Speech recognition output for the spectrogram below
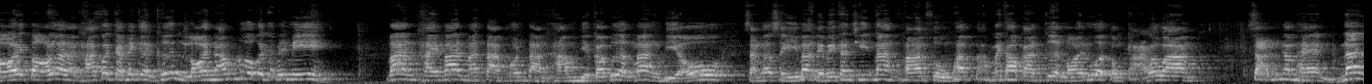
รอยต่อแล้วหลังคาก็จะไม่เกิดขึ้นรอยน้ำรั่วก็จะไม่มี บ้านใครบ้านมาต่างคนต่างทำเดี๋ยวกระเบื้องบ้างเดี๋ยวสังกะสีบ้างเดี๋ยวเบทันชีตบ้างความสูงความต่ำไม่เท่ากันเกิดรอยรั่วตรงกลางระหว่าง สันกำแพงนั่น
